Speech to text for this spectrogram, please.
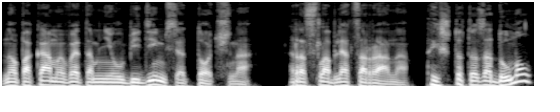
Но пока мы в этом не убедимся точно, расслабляться рано. «Ты что-то задумал?»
